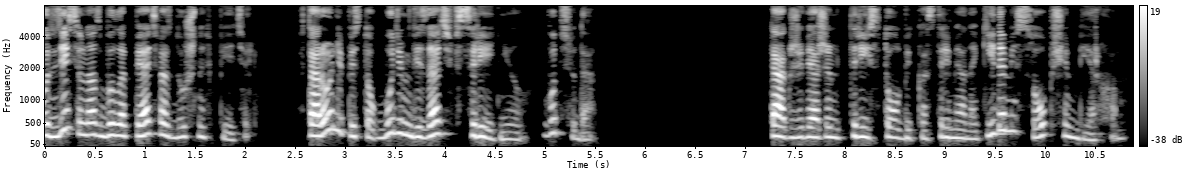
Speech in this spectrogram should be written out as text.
Вот здесь у нас было 5 воздушных петель. Второй лепесток будем вязать в среднюю, вот сюда. Также вяжем 3 столбика с тремя накидами с общим верхом.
